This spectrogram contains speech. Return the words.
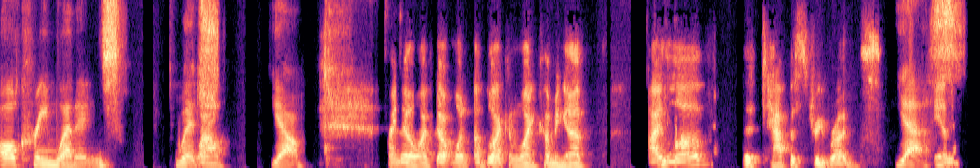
all cream weddings which Wow. yeah I know. I've got one a black and white coming up. I love the tapestry rugs yes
